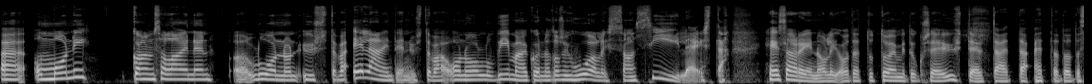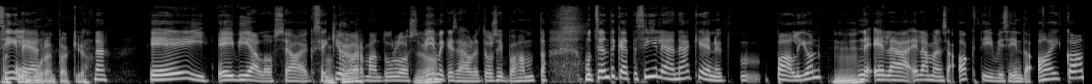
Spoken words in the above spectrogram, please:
Ää, on moni kansalainen, luonnon ystävä, eläinten ystävä on ollut viime aikoina tosi huolissaan siileistä. Hesariin oli otettu toimitukseen yhteyttä, että, että tuota, siilejä... kuumuuden takia. Nä, ei, ei vielä ole se aika. Sekin Okei. on varmaan tulossa. Joo. Viime kesä oli tosi paha, mutta, mutta sen takia, että siilejä näkee nyt paljon. Mm. Ne elää elämänsä aktiivisinta aikaa.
